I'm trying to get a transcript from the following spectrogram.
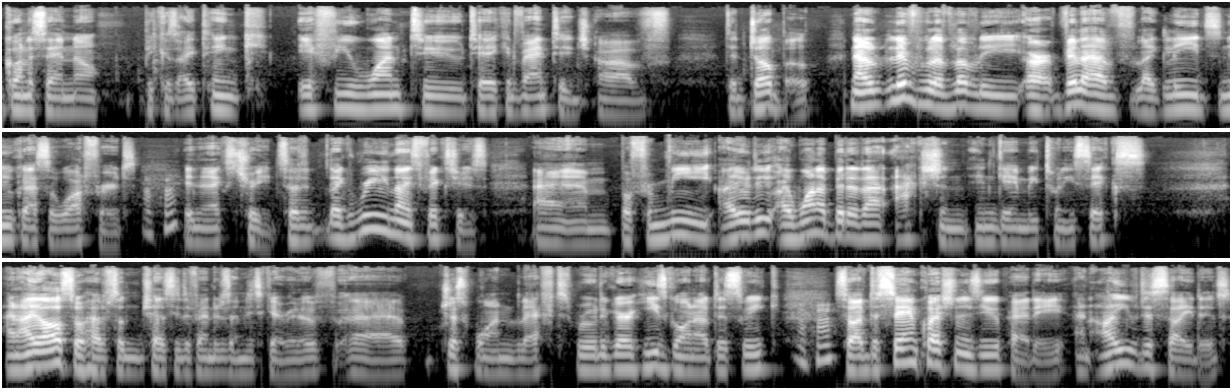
gonna say no because I think if you want to take advantage of the double, now Liverpool have lovely or Villa have like Leeds, Newcastle, Watford Mm-hmm. in the next three, so like really nice fixtures. Um, but for me, I do I want a bit of that action in game week twenty six. And I also have some Chelsea defenders I need to get rid of. Uh, just one left, Rudiger. He's going out this week. Mm-hmm. So I have the same question as you, Paddy, and I've decided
